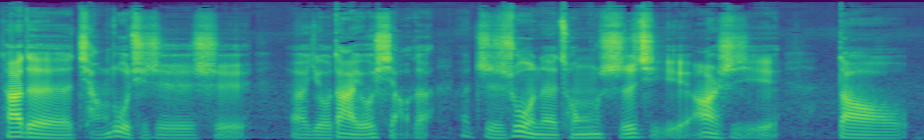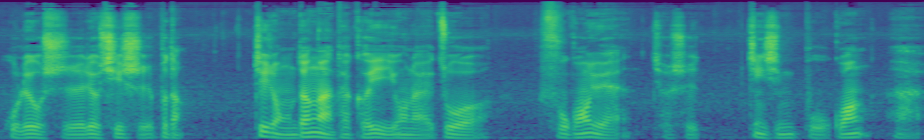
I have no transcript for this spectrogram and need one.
它的强度其实是呃有大有小的，指数呢从十几、二十几到五六十、六七十不等。这种灯啊，它可以用来做辅光源，就是。进行补光啊，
